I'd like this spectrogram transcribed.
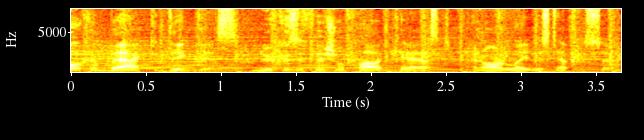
Welcome back to Dig This, NUCA's official podcast, and our latest episode.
